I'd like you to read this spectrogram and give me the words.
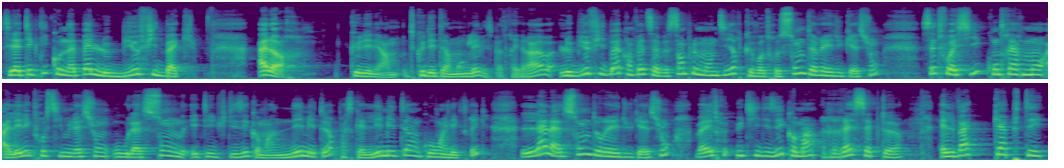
c'est la technique qu'on appelle le biofeedback. Alors, que des, termes anglais, mais c'est pas très grave. Le biofeedback, en fait, ça veut simplement dire que votre sonde de rééducation, cette fois-ci, contrairement à l'électrostimulation où la sonde était utilisée comme un émetteur parce qu'elle émettait un courant électrique, là, la sonde de rééducation va être utilisée comme un récepteur. Elle va capter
